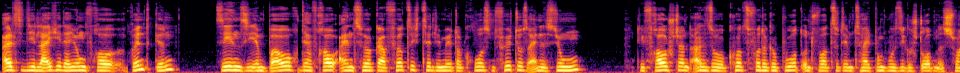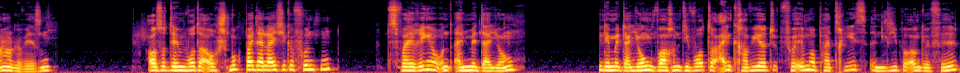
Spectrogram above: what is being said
Als sie die Leiche der Jungfrau röntgen, sehen sie im Bauch der Frau einen ca. 40 cm großen Fötus eines Jungen. Die Frau stand also kurz vor der Geburt und war zu dem Zeitpunkt, wo sie gestorben ist, schwanger gewesen. Außerdem wurde auch Schmuck bei der Leiche gefunden, zwei Ringe und ein Medaillon. In dem Medaillon waren die Worte eingraviert für immer Patrice in Liebe Onkel Phil.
